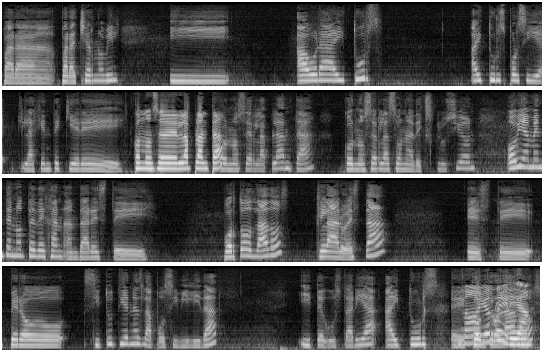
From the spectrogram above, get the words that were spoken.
para, para Chernobyl y ahora hay tours. Hay tours por si la gente quiere Conocer la planta. conocer la planta, conocer la zona de exclusión. Obviamente no te dejan andar este por todos lados, claro está. Este, pero si tú tienes la posibilidad y te gustaría, hay tours eh, No, yo no controlados.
